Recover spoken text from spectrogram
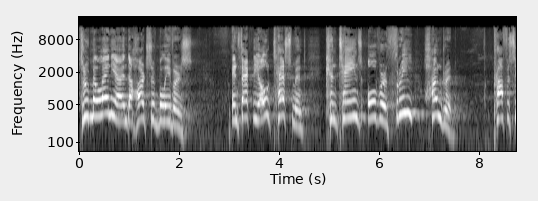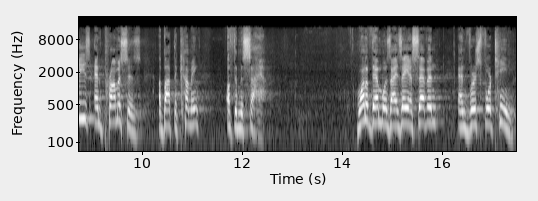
through millennia in the hearts of believers. In fact, the Old Testament contains over 300 prophecies and promises about the coming of the Messiah. One of them was Isaiah 7 and verse 14.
